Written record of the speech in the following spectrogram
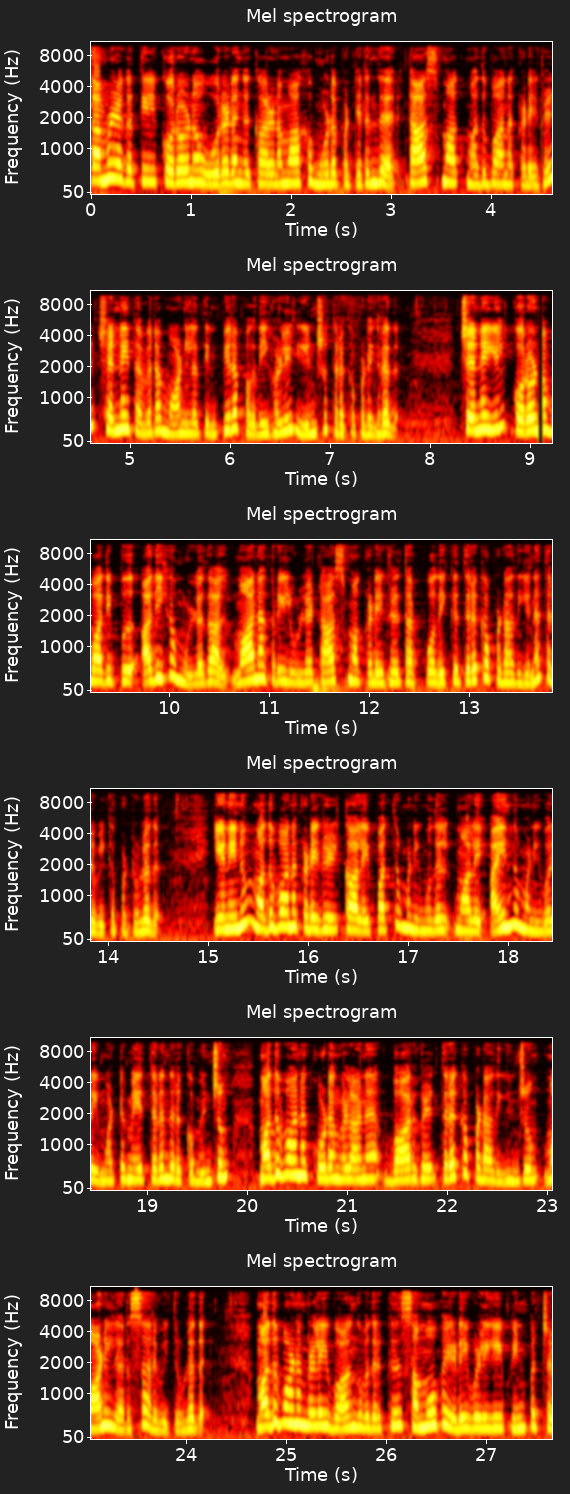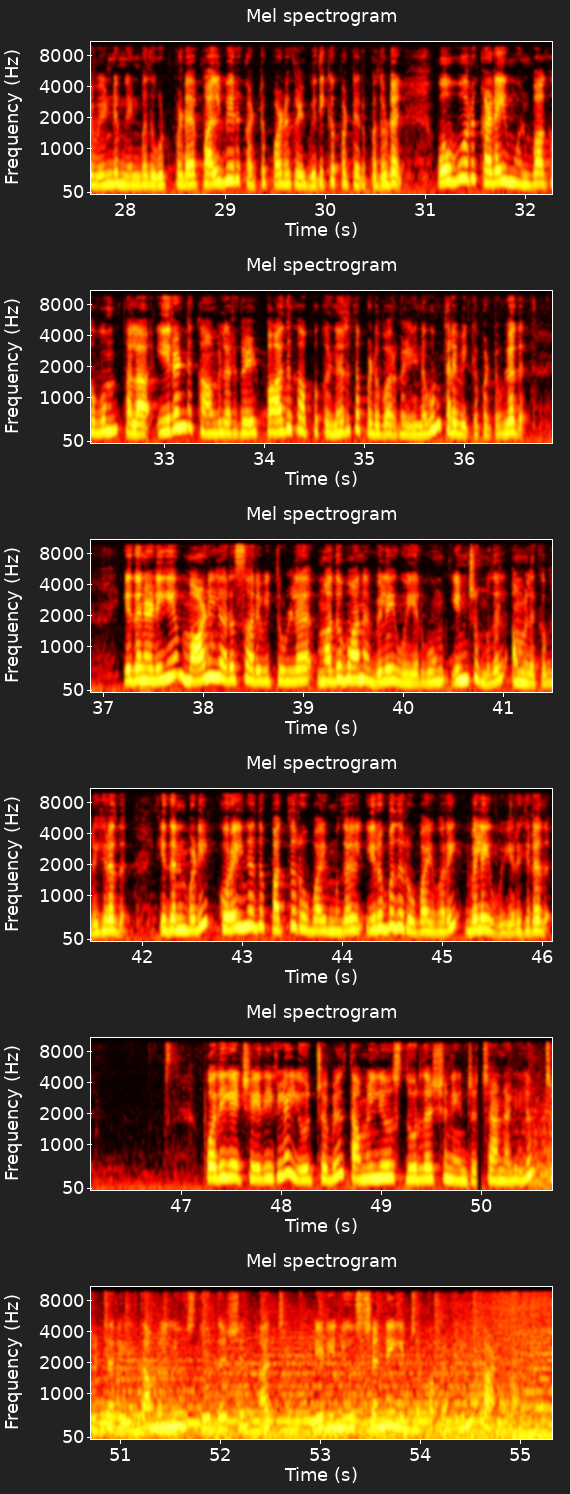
தமிழகத்தில் கொரோனா ஊரடங்கு காரணமாக மூடப்பட்டிருந்த டாஸ்மாக் மதுபான கடைகள் சென்னை தவிர மாநிலத்தின் பிற பகுதிகளில் இன்று திறக்கப்படுகிறது. சென்னையில் கொரோனா பாதிப்பு அதிகம் உள்ளதால் மாநகரில் உள்ள டாஸ்மாக் கடைகள் தற்போதைக்கு திறக்கப்படாது என தெரிவிக்கப்பட்டுள்ளது. எனினும் மதுபான கடைகள் காலை பத்து மணி முதல் மாலை ஐந்து மணி வரை மட்டுமே திறந்திருக்கும் என்றும் மதுபான கூடங்களான பார்கள் திறக்கப்படாது என்றும் மாநில அரசு அறிவித்துள்ளது. மதுபானங்களை வாங்குவதற்கு சமூக இடைவெளியை பின்பற்ற வேண்டும் என்பது உட்பட பல்வேறு கட்டுப்பாடுகள் விதிக்கப்பட்டிருப்பதுடன் ஒவ்வொரு கடை முன்பாகவும் தலா இரண்டு காவலர்கள் பாதுகாப்புக்கு நிறுத்தப்படுவார்கள் எனவும் தெரிவிக்கப்பட்டுள்ளது. இதனிடையே மாநில அரசு அறிவித்துள்ள மதுபான விலை உயர்வும் இன்று முதல் அமலுக்கு வருகிறது. இதன்படி குறைந்தது பத்து ரூபாய் முதல் இருபது ரூபாய் வரை விலை உயர்கிறது. பொதிகை செய்திகளை யூடியூபில் தமிழ் நியூஸ் தூர்தர்ஷன் என்ற சேனலிலும் ட்விட்டரில் Tamil news Doordarshan at DD news Chennai என்ற பக்கத்திலும் காணலாம்.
